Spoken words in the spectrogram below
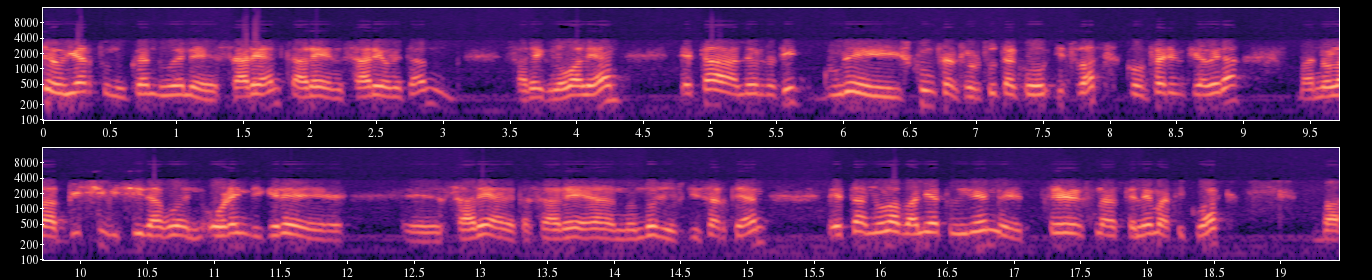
zeo hartu nukan duen e, zarean, zaren zare honetan, zare globalean, eta alde gure hizkuntzan sortutako hitz bat, konferentzia bera, ba nola bizi-bizi dagoen oraindik ere e, zarean eta zarean ondorioz gizartean, eta nola baliatu diren e, tresna telematikoak, ba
